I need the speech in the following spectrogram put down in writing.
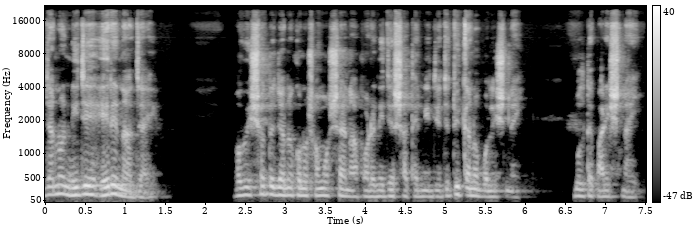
যেন নিজে হেরে না যায়। ভবিষ্যতে যেন কোনো সমস্যায় না পড়ে নিজের সাথে নিজে, যে তুই কেন বলিস নাই? বলতে পারিস নাই।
